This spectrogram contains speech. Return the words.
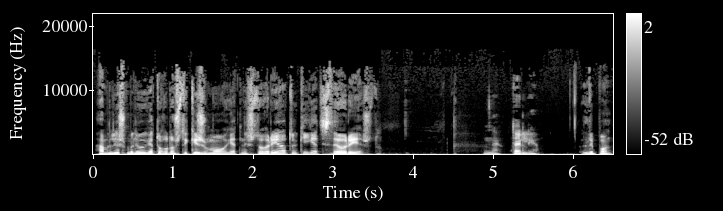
θα μιλήσουμε λίγο για το γνωστικισμό, για την ιστορία του και για τις θεωρίες του. Ναι, τέλεια. Λοιπόν,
